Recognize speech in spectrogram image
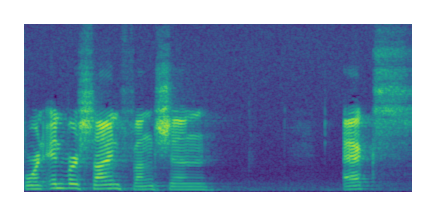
For an inverse sine function, x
